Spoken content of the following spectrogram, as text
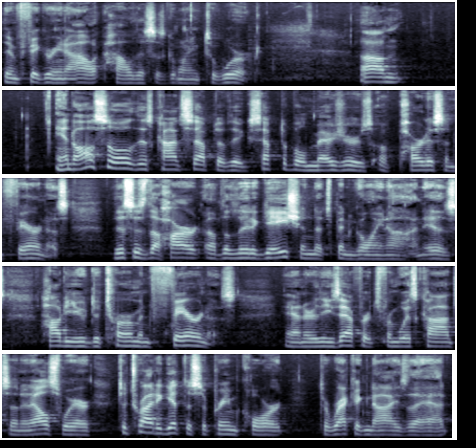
them figuring out how this is going to work. Um, and also this concept of the acceptable measures of partisan fairness. This is the heart of the litigation that's been going on, is how do you determine fairness? And are these efforts from Wisconsin and elsewhere to try to get the Supreme Court to recognize that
